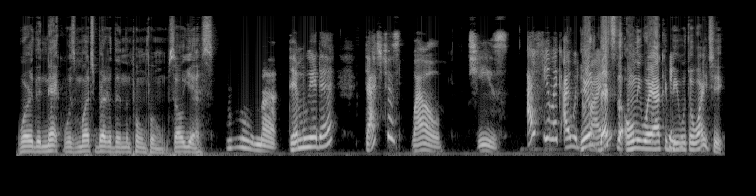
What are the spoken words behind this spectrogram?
where the neck was much better than the poom poom. So yes. Um, them way? That's just wow. Jeez. I feel like I would You know, that's the only way I could be with a white chick.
